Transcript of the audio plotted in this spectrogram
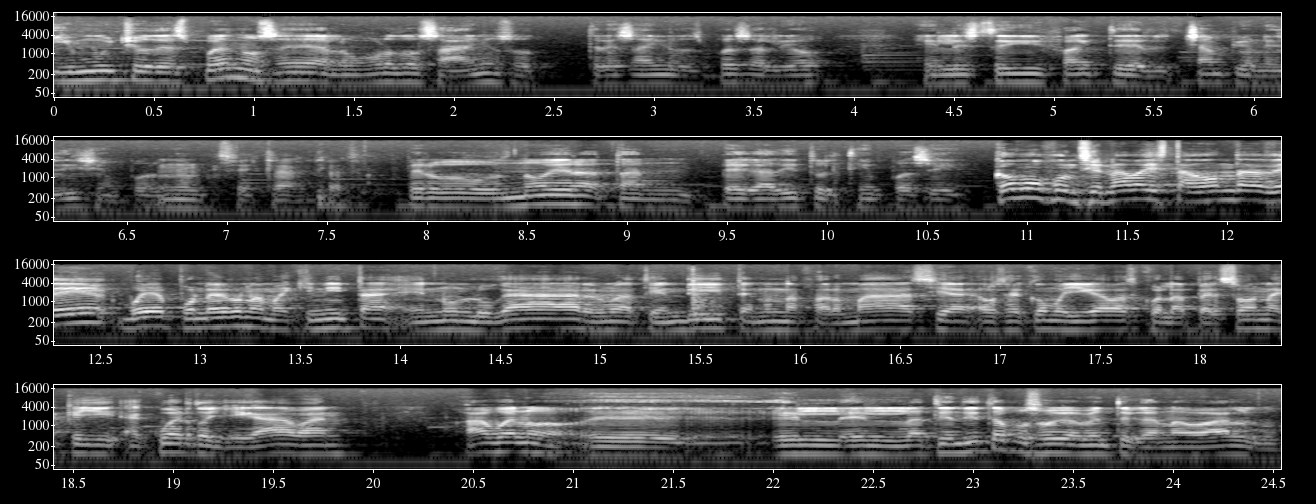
y mucho después, no sé, a lo mejor dos años o tres años después salió el Street Fighter Champion Edition, por ejemplo. Mm, sí, claro, claro. Pero no era tan pegadito el tiempo así. ¿Cómo funcionaba esta onda de voy a poner una maquinita en un lugar, en una tiendita, en una farmacia? O sea, ¿cómo llegabas con la persona? ¿Qué acuerdo llegaban? Ah, bueno, eh, el- el- la tiendita pues obviamente ganaba algo.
